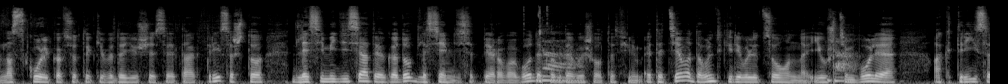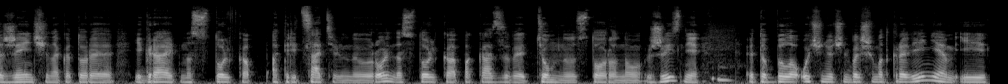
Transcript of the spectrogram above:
насколько все-таки выдающаяся эта актриса, что для 70-х годов, для 71-го года, Да. когда вышел этот фильм, эта тема довольно-таки революционная. И уж Да. тем более актриса, женщина, которая играет настолько отрицательную роль, настолько показывает темную сторону жизни, это было очень-очень большим откровением. И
